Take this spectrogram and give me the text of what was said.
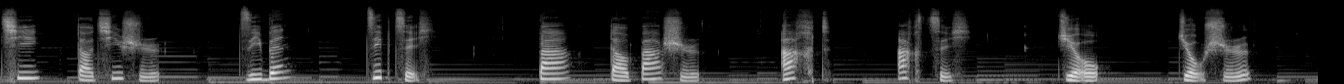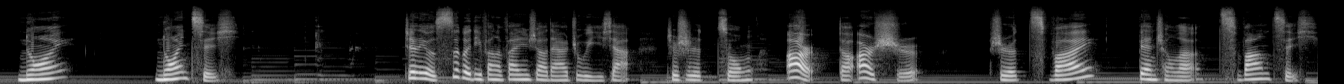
七。到七十，sieben, siebzig；八到八十，acht, achtzig；九九十，neun, neunzig。这里有四个地方的发音需要大家注意一下，就是从二到二十是 zwei 变成了 zwanzig，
